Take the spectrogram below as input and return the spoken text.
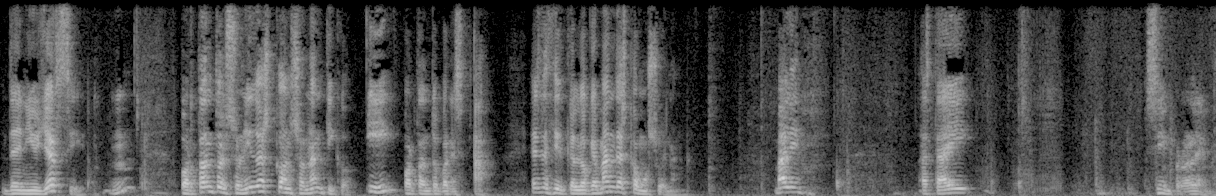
de New Jersey. Por tanto, el sonido es consonántico y, por tanto, pones A. Es decir, que lo que manda es como suenan. ¿Vale? Hasta ahí, sin problemas.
